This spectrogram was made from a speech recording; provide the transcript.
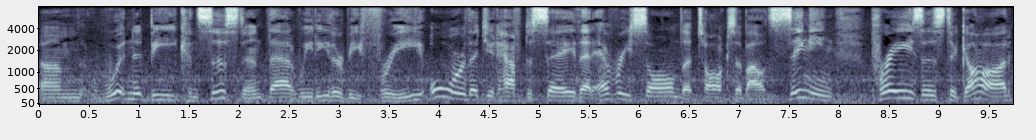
um, wouldn't it be consistent that we'd either be free or that you'd have to say that every psalm that talks about singing praises to God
